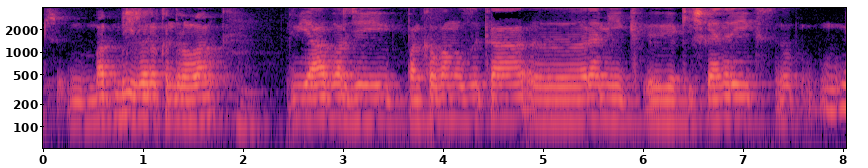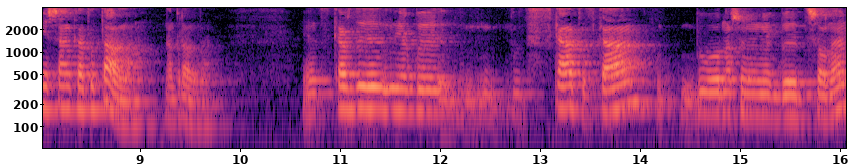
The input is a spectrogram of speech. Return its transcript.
czy bliżej rock'n'rolla. Ja bardziej punkowa muzyka, remik, jakiś Henrix, no, mieszanka totalna, naprawdę. Więc każdy jakby ska to ska było naszym jakby trzonem.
